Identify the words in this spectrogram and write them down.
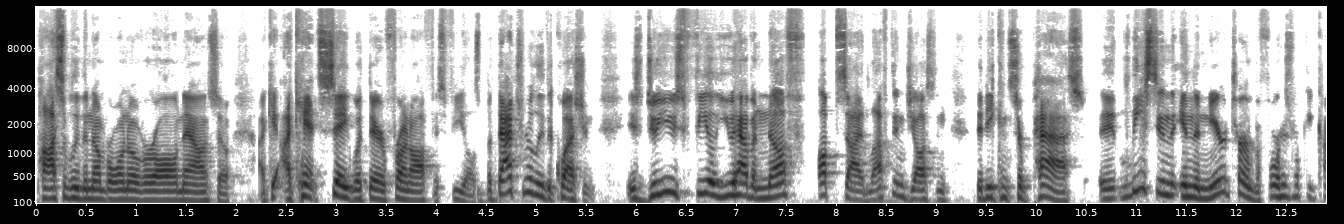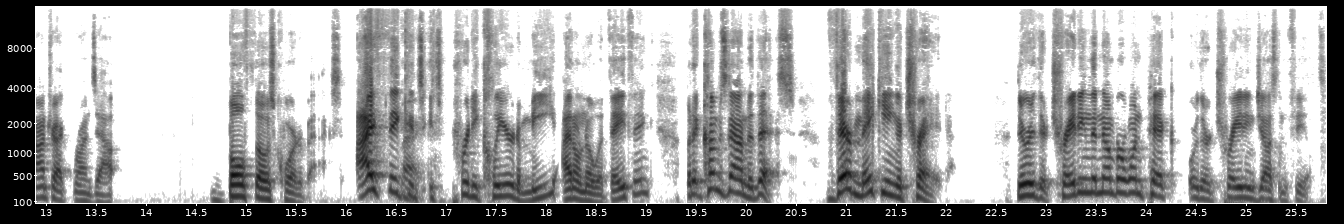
possibly the number one overall now. So I can't, I can't say what their front office feels, but that's really the question: is do you feel you have enough upside left in Justin that he can surpass at least in the, in the near term before his rookie contract runs out? Both those quarterbacks. I think right. it's it's pretty clear to me. I don't know what they think, but it comes down to this: they're making a trade. They're either trading the number one pick or they're trading Justin Fields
